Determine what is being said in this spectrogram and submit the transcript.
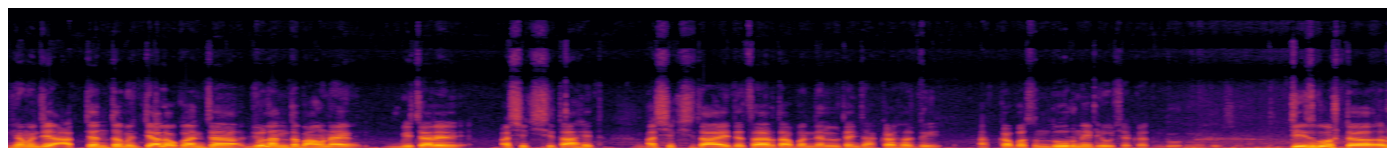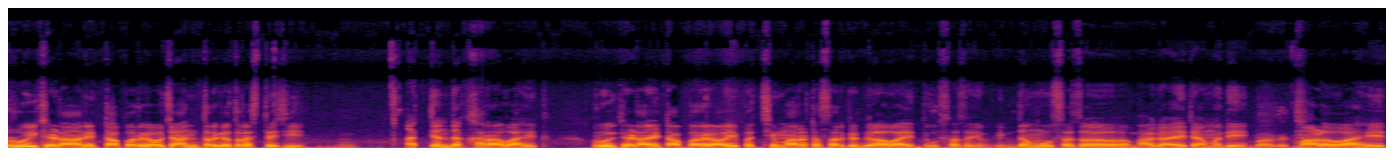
ह्या म्हणजे अत्यंत म्हणजे त्या लोकांच्या ज्वलंत भावना आहे बिचारे अशिक्षित आहेत अशिक्षित आहे त्याचा अर्थ आपण त्यांना त्यांच्या हक्कासाठी हक्कापासून दूर नाही ठेवू शकत दूर नाही ठेवू शकत. तीच गोष्ट रुईखेडा आणि टापरगावच्या अंतर्गत रस्त्याची. हम्म. अत्यंत खराब आहेत रुईखेडा आणि टापरगाव हे पश्चिम महाराष्ट्रासारखं गाव आहेत ऊसाचं एकदम ऊसाचा भाग आहे त्यामध्ये. माळव आहेत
